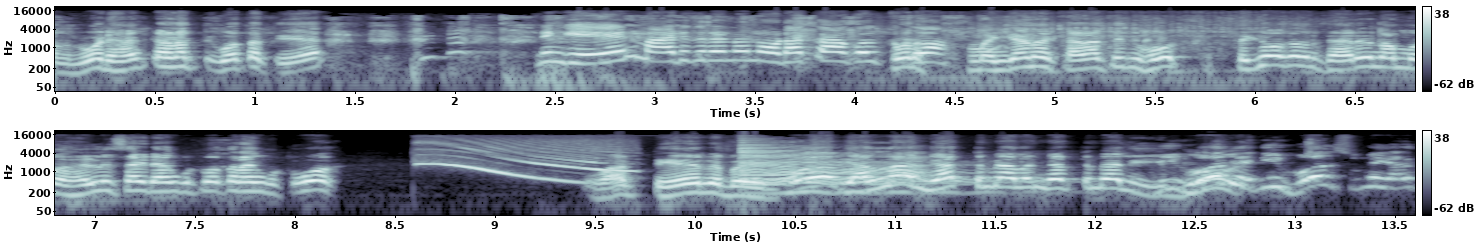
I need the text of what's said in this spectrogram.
ಅದ್ ನೋಡಿ ಹೆಂಗ್ ಕಾಣತ್ತಿ ಗೊತ್ತತಿ? ನಿಂಗ್ ಏನ್ ಮಾಡಿದ್ರನು ನೋಡಕ್ ಆಗೋಲ್ ಮಂಜಾನ ಮಂಗ್ಯಾನ ಕಾಣತ್ತಿದ್ದಿ ಹೋಗ್ ತೆಗಿ ಹೋಗ ಬೇರೆ ನಮ್ಮ ಹಳ್ಳಿ ಸೈಡ್ ಹೆಂಗ್ ಉಟ್ಕೋತಾರ ಹಂಗ ಉಟ್ಕೋ. ಒಟ್ ಏನ್ ಬೈ ಎಲ್ಲ ನೆಟ್ ಮೇಲೆ ನೆಟ್ ಮೇಲೆ ನೀ ಇಬ್ರು ನೀ ಹೋಗ ಸುಮ್ಮನೆ ಎಲ್ಲ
